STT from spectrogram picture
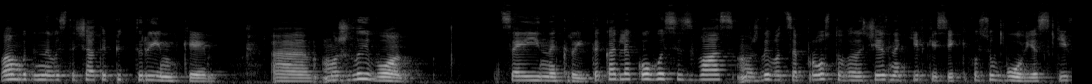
вам буде не вистачати підтримки. Е, можливо, це і не критика для когось із вас, можливо, це просто величезна кількість якихось обов'язків,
